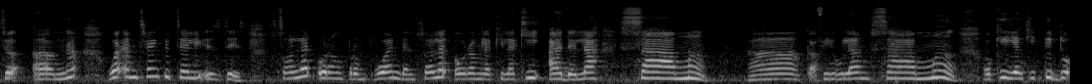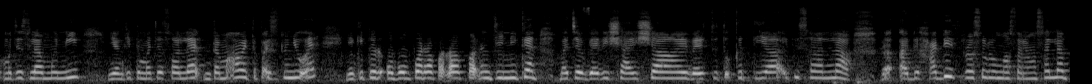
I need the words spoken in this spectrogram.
So, uh, nak, what I'm trying to tell you is this. Solat orang perempuan dan solat orang lelaki-lelaki adalah sama. Ha, Kak Fin ulang sama. Okey, yang kita duduk macam selama ni, yang kita macam solat, minta maaf eh terpaksa tunjuk eh. Yang kita perempuan rapat-rapat macam ni kan, macam very shy-shy, very tutup ketiak, itu salah. Ada hadis Rasulullah SAW,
